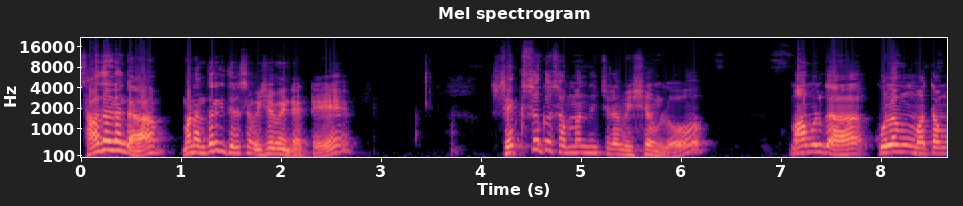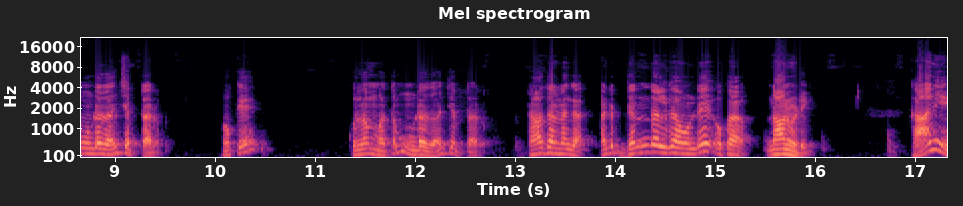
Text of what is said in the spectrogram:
సాధారణంగా మనందరికీ తెలిసిన విషయం ఏంటంటే సెక్స్కు సంబంధించిన విషయంలో మామూలుగా కులం మతం ఉండదని చెప్తారు. ఓకే? కులం మతం ఉండదు అని చెప్తారు. సాధారణంగా అంటే జనరల్గా ఉండే ఒక నానుడి. కానీ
